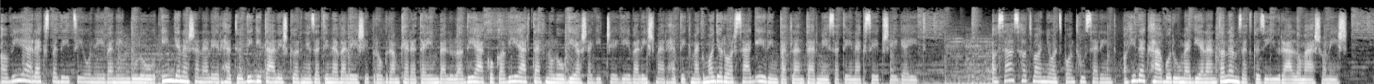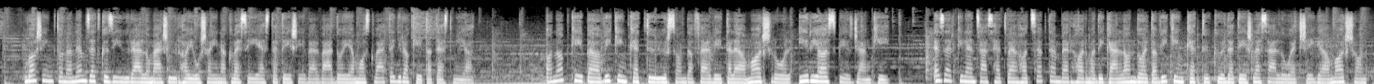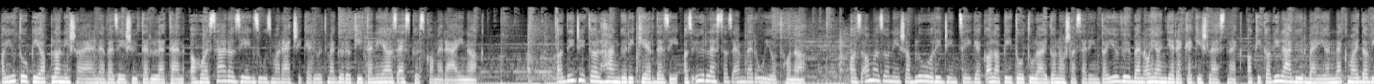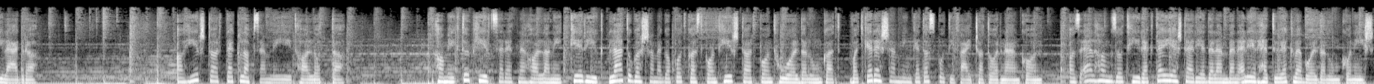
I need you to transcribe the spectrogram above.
A VR Expedíció néven induló, ingyenesen elérhető digitális környezeti nevelési program keretein belül a diákok a VR technológia segítségével ismerhetik meg Magyarország érintetlen természetének szépségeit. A 168.20 szerint a hidegháború megjelent a nemzetközi űrállomáson is. Washington a nemzetközi űrállomás űrhajósainak veszélyeztetésével vádolja Moszkvát egy rakétateszt miatt. A napképe a Viking 2 űrszonda felvétele a Marsról, írja a Space Junkie. 1976. szeptember 3-án landolt a Viking 2 küldetés leszálló egysége a Marson, a Utopia Planisa elnevezésű területen, ahol száraz jégzúzmarát sikerült megörökítenie az eszköz kameráinak. A Digital Hungary kérdezi, az űr lesz az ember új otthona. Az Amazon és a Blue Origin cégek alapító tulajdonosa szerint a jövőben olyan gyerekek is lesznek, akik a világűrben jönnek majd a világra. A Hírstartek lapszemléjét hallotta. Ha még több hírt szeretne hallani, kérjük, látogassa meg a podcast.hírstart.hu oldalunkat, vagy keressen minket a Spotify csatornánkon. Az elhangzott hírek teljes terjedelemben elérhetőek weboldalunkon is.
